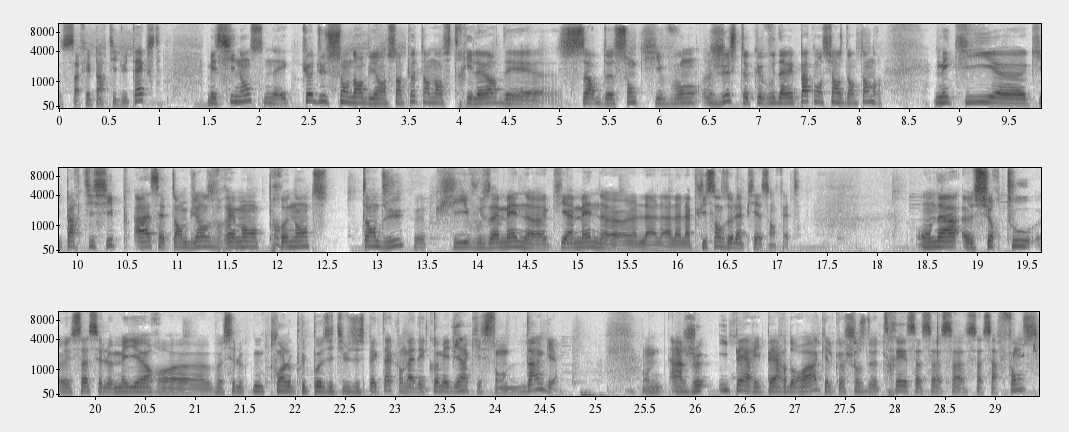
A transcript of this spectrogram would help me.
ça fait partie du texte. Mais sinon, ce n'est que du son d'ambiance, un peu tendance thriller, des euh, sortes de sons qui vont juste que vous n'avez pas conscience d'entendre, mais qui, qui participent à cette ambiance vraiment prenante, tendue, qui vous amène, qui amène la puissance de la pièce en fait. On a euh, surtout, et ça c'est le meilleur, euh, c'est le point le plus positif du spectacle, on a des comédiens qui sont dingues. un jeu hyper hyper droit, quelque chose de très ça ça, ça, ça, fonce,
